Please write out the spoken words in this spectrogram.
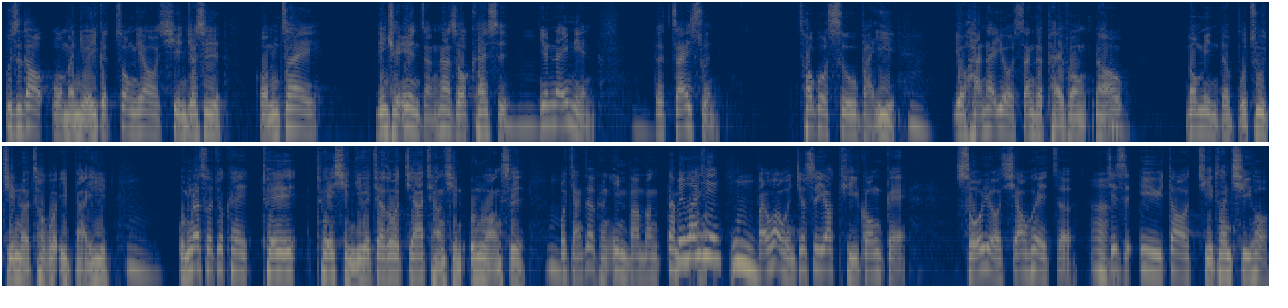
不知道，我们有一个重要性，就是我们在林权院长那时候开始，因为那一年的灾损超过四五百亿，嗯，有寒害又有三个台风，然后农民的补助金额超过一百亿，嗯。我们那时候就可以推推行一个叫做加强型温网式。我讲这个很硬邦邦，但没关系。嗯，白话文就是要提供给所有消费者，即使遇到极端气候，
